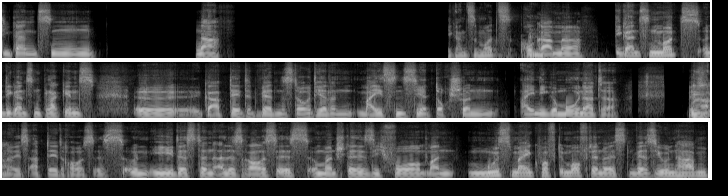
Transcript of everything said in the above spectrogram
die ganzen, na, Die ganzen Mods. Programme, die ganzen Mods und die ganzen Plugins äh, geupdatet werden. Das dauert ja dann meistens ja doch schon einige Monate, wenn Ja. ein neues Update raus ist. Und ehe das dann alles raus ist und man stelle sich vor, man muss Minecraft immer auf der neuesten Version haben,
